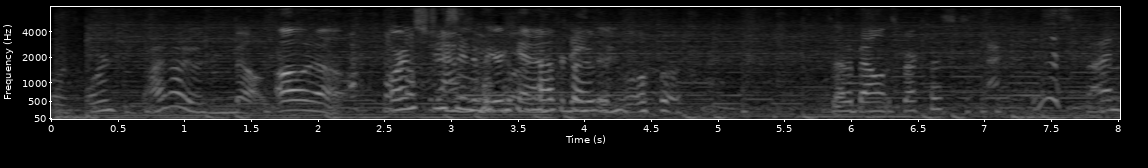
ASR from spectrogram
Oh, it's orange juice. I thought it was milk. Oh no, orange juice in a beer can for Nathan. Is that a balanced breakfast? Is this is fun.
